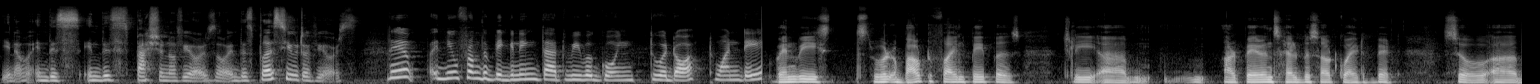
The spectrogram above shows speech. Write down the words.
you know, in this in this passion of yours or in this pursuit of yours? They knew from the beginning that we were going to adopt one day. when we were about to file papers, actually, um, our parents helped us out quite a bit. So, uh,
